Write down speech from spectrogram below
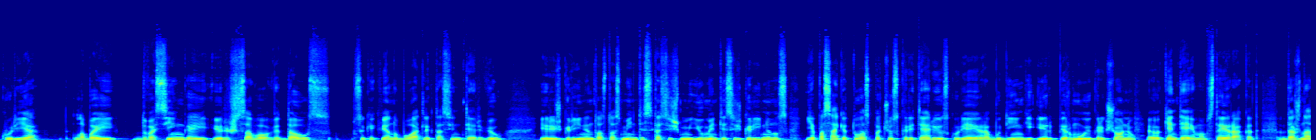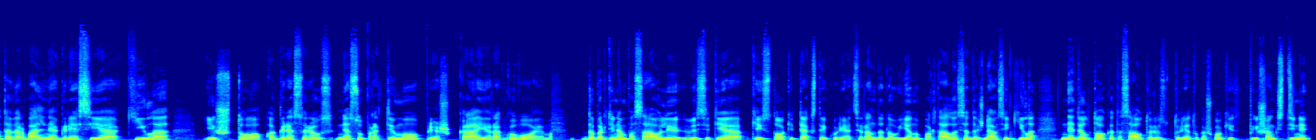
kurie labai dvasingai ir iš savo vidaus, su kiekvienu buvo atliktas interviu ir išgrynintos tos mintis, tas iš, jų mintis išgryninus, jie pasakė tuos pačius kriterijus, kurie yra būdingi ir pirmųjų krikščionių e, kentėjimams. Tai yra, kad dažna ta verbalinė agresija kyla iš to agresoriaus nesupratimo, prieš ką yra kovojama. Dabartiniam pasaulyje visi tie keistoki tekstai, kurie atsiranda naujienų portaluose, dažniausiai kyla ne dėl to, kad tas autorius turėtų kažkokį iš ankstinį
